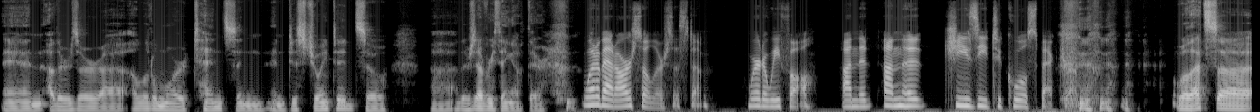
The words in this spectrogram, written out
and others are uh, a little more tense and, and disjointed. So uh, there's everything out there. what about our solar system? Where do we fall on the on the cheesy to cool spectrum? well, that's uh,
